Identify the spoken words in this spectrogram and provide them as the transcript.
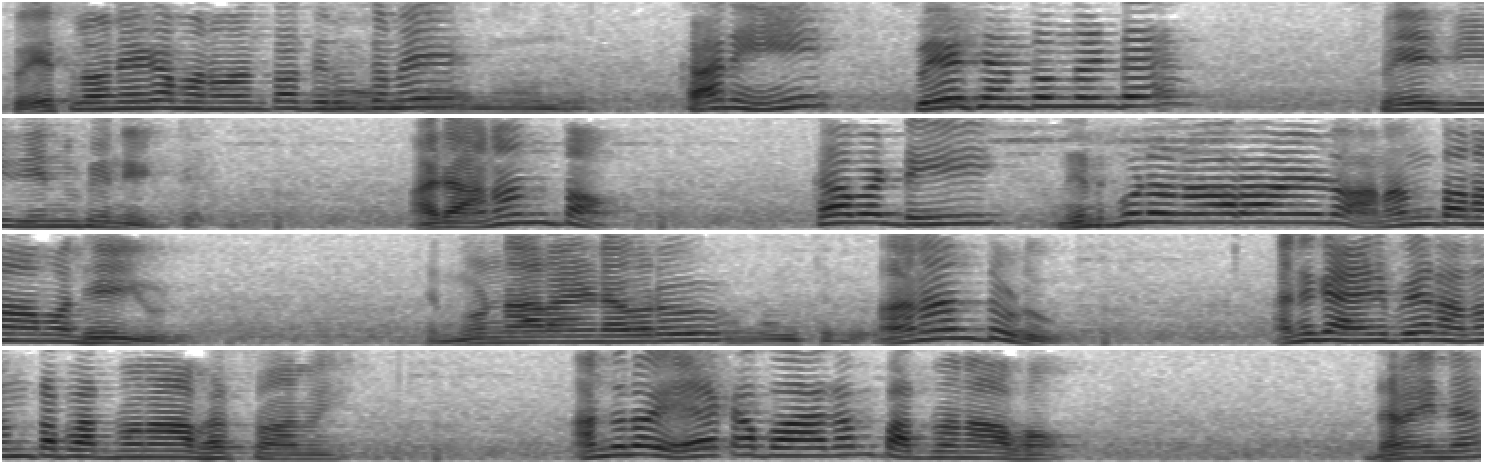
స్పేస్లోనేగా మనం అంతా తిరుగుతున్నాయి. కానీ స్పేస్ ఎంత ఉందంటే స్పేస్ ఈజ్ ఇన్ఫినిట్. అది అనంతం. కాబట్టి నిర్గుణ నారాయణుడు అనంతనామధేయుడు. నిర్గుణ నారాయణుడు ఎవరు? అనంతుడు. అందుకే ఆయన పేరు అనంత పద్మనాభ స్వామి అందులో ఏకపాదం పద్మనాభం. అర్థమైందా?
